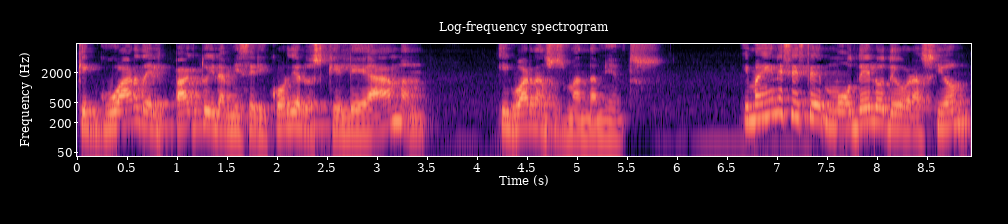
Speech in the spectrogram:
que guarda el pacto y la misericordia a los que le aman y guardan sus mandamientos. Imagínense este modelo de oración.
